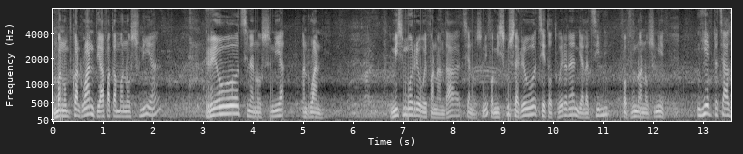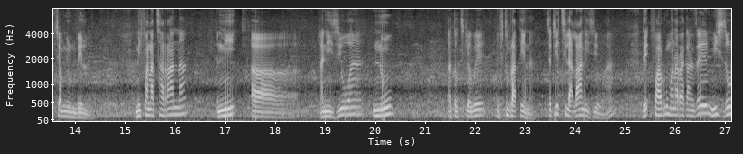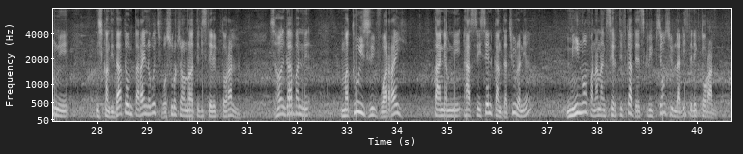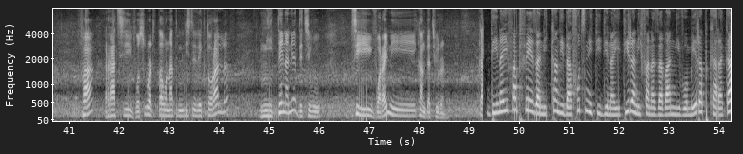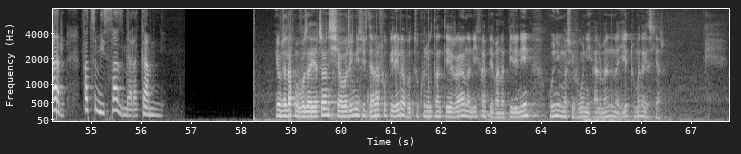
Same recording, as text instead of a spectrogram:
Manomboka androany dia afaka manao sonia reo tsy nanao sonia androany. Misy moa reo efa nanda tsy hanao sonia fa misy kosa reo tsy eto an-toerana ny alatsiny fa vono hanao sonia. Ny hevitra tsy azo tsy amin'ny olombelona ny fanatsarana ny an'izy io no ataontsika hoe ny fitondran-tena. satria tsy lalàna izy io an! dia faharoa manaraka an'izay misy zao ny nisy candidat teo nitaraina hoe tsy voasoratra ao anaty liste électorale zao angamba ny matoa izy voaray tany amin'ny HCC ny candidature-ny an! mino aho fa nanagny certificat d'inscription sur la liste électorale fa raha tsy voasoratra tao anatin'ny liste électorale Ny tena anie dia tsy tsy voaray ny candidature-ny ka. Dina hifampifehezan'ny kandida fotsiny ity dina ity raha ny fanazavan'ny Vaomiera mpikarakara fa tsy misy sazy miaraka aminy. Eo amin'izay lafim-baovao izay hatrany sy aorian'ny fifidianana filoham-pirenena vao tokony hotanterahana ny fampihavanam-pirenena, hoy ny masoivohon'i Alemana eto Madagasikara.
